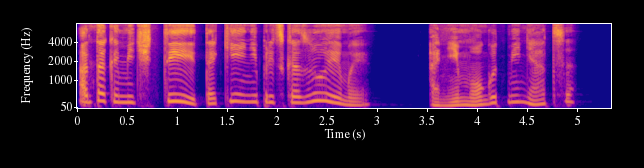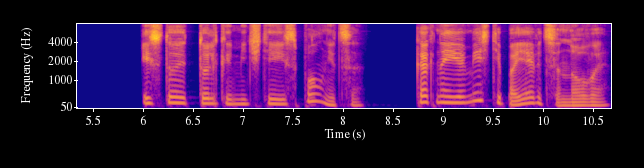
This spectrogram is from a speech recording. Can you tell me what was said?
Однако мечты такие непредсказуемые, они могут меняться. И стоит только мечте исполниться, как на ее месте появится новое.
